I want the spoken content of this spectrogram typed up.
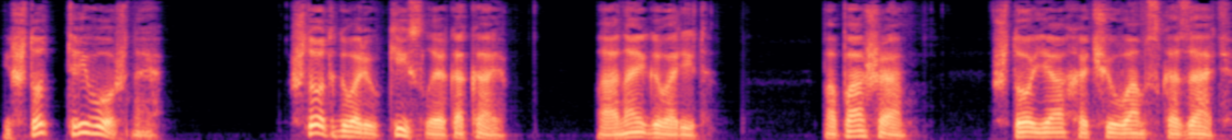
и что-то тревожное. Что-то, говорю, кислая какая. А она и говорит. Папаша, что я хочу вам сказать?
